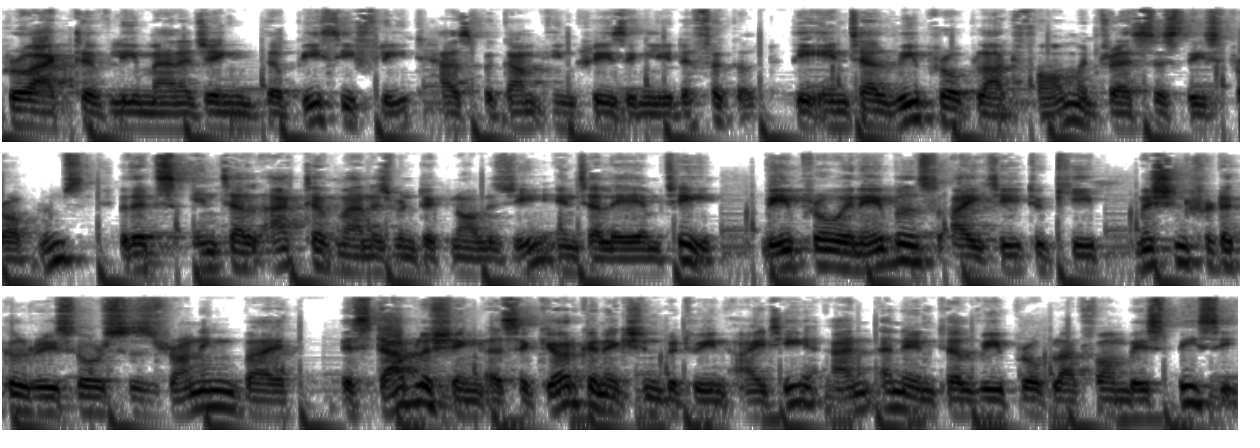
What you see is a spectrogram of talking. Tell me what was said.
proactively managing the PC fleet has become increasingly difficult. The Intel vPro platform addresses these problems with its Intel Active Management technology, Intel AMT. vPro enables IT to keep mission critical resources running by establishing a secure connection between IT and an Intel vPro platform based PC.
